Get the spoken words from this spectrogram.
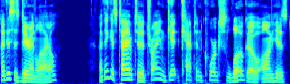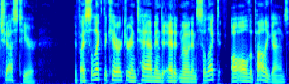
Hi, this is Darrin Lile. I think it's time to try and get Captain Qwark's logo on his chest here. If I select the character and tab into edit mode and select all the polygons,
